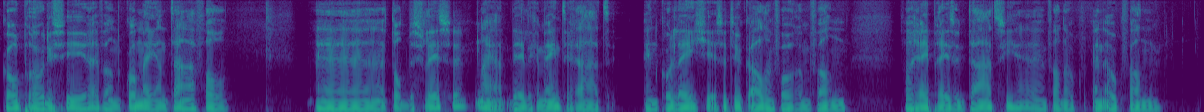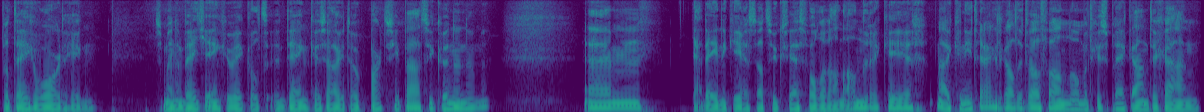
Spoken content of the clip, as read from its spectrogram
co-produceren van kom mee aan tafel, eh, tot beslissen. Nou ja, de hele gemeenteraad en college is natuurlijk al een vorm van, van representatie hè, en, van ook, en ook van vertegenwoordiging. Dus met een beetje ingewikkeld denken zou je het ook participatie kunnen noemen. Um, ja, de ene keer is dat succesvoller dan de andere keer. Nou, ik geniet er eigenlijk altijd wel van om het gesprek aan te gaan.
